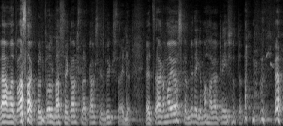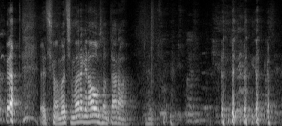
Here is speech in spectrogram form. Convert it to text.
vähemalt vasakul tulbas see kaks tuhat kakskümmend üks, on ju. et aga ma ei osanud midagi maha ka kriipsutada et siis ma mõtlesin, ma räägin ausalt ära et....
